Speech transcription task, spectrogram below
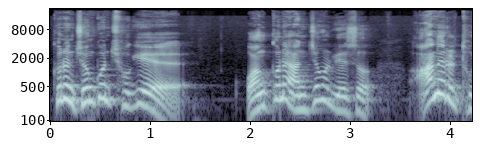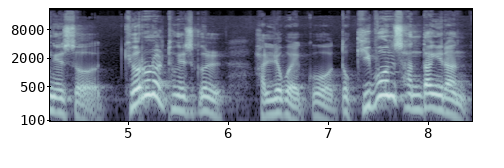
그는 정권 초기에 왕권의 안정을 위해서 아내를 통해서 결혼을 통해서 그걸 하려고 했고 또 기본 산당이란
